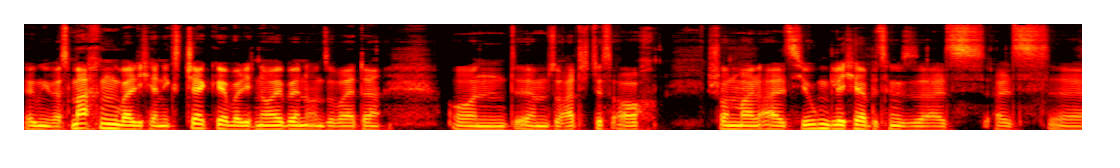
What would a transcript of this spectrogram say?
irgendwie was machen, weil ich ja nichts checke, weil ich neu bin und so weiter. Und ähm, so hatte ich das auch schon mal als Jugendlicher beziehungsweise als als äh,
